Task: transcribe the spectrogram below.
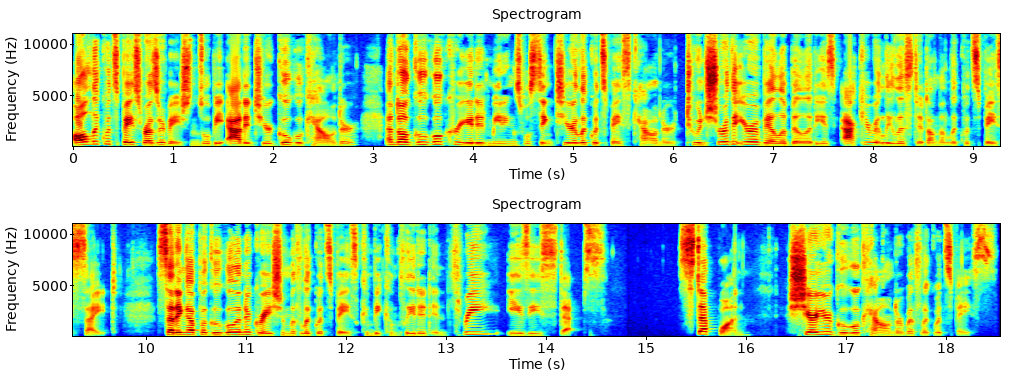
All LiquidSpace reservations will be added to your Google Calendar, and all Google created meetings will sync to your LiquidSpace calendar to ensure that your availability is accurately listed on the LiquidSpace site. Setting up a Google integration with LiquidSpace can be completed in three easy steps. Step 1 Share your Google Calendar with LiquidSpace.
